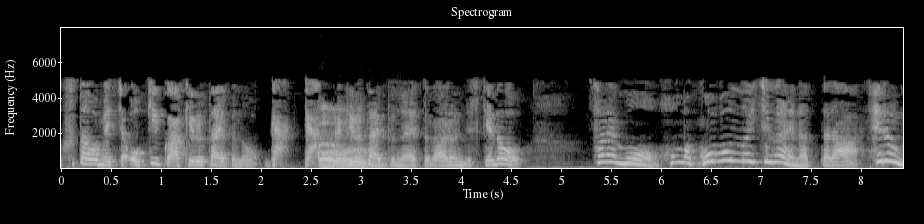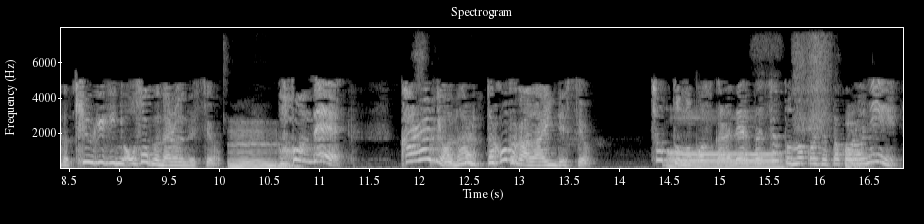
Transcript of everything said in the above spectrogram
蓋をめっちゃ大きく開けるタイプの、ガッガッ開けるタイプのやつがあるんですけど、それも、ほんま5分の1ぐらいになったら、減るんが急激に遅くなるんですよ。うん。ほんで、空にはなったことがないんですよ。ちょっと残すからで、おー私ちょっと残したところに、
